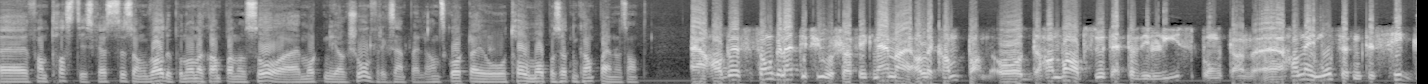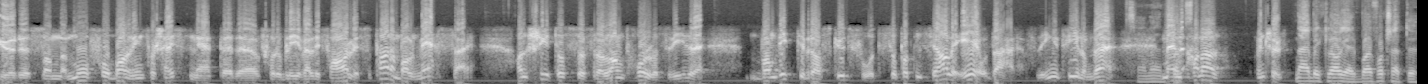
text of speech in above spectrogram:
eh, fantastisk høstsesong. Var du på noen av kampene og så eh, Morten i aksjon, f.eks.? Han skårte jo 12 mål på 17 kamper eller noe sånt. Jeg hadde sesongbillett i fjor, så jeg fikk med meg alle kampene. Og han var absolutt et av de lyspunktene. Eh, Han er i motsetning til Sigurd, som må få ballen innenfor 16 meter eh, for å bli veldig farlig. Så tar han ballen med seg. Han skyter også fra langt hold osv. Vanvittig bra skuddfot, så potensialet er jo der. Så det er ingen tvil om det. Men han har Unnskyld. Nei, beklager. Bare fortsett, du.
